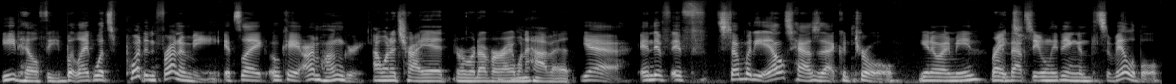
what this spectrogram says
eat healthy," but like what's put in front of me, it's like, okay, I'm hungry. I want to try it or whatever. I mm-hmm. want to have it. Yeah, and if if somebody else has that control, you know what I mean? Right. And that's the only thing that's available.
